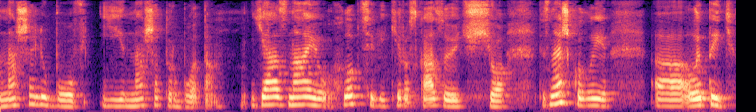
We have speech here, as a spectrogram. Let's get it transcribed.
наша любов і наша турбота. Я знаю хлопців, які розказують, що ти знаєш, коли летить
